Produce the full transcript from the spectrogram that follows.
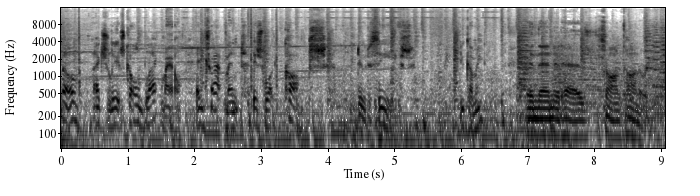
No, actually, it's called blackmail. Entrapment is what cops do to thieves. You coming? And then it has Sean Connery.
